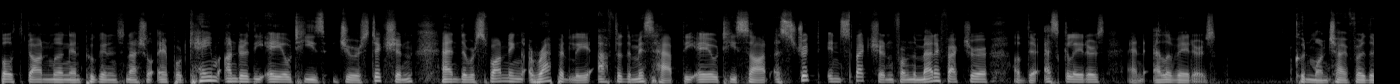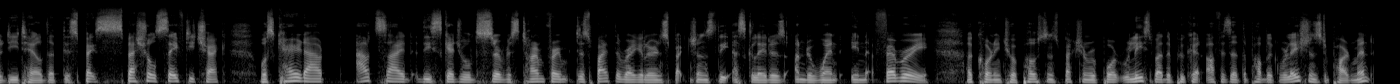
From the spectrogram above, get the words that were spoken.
Both Don Mueang and Phuket International Airport came under the AOT's jurisdiction, and the responding rapidly after the mishap, the AOT sought a strict inspection from the manufacturer of their escalators and elevators. Kun Monchai further detailed that the spe- special safety check was carried out outside the scheduled service timeframe despite the regular inspections the escalators underwent in February. According to a post inspection report released by the Phuket office at the Public Relations Department,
